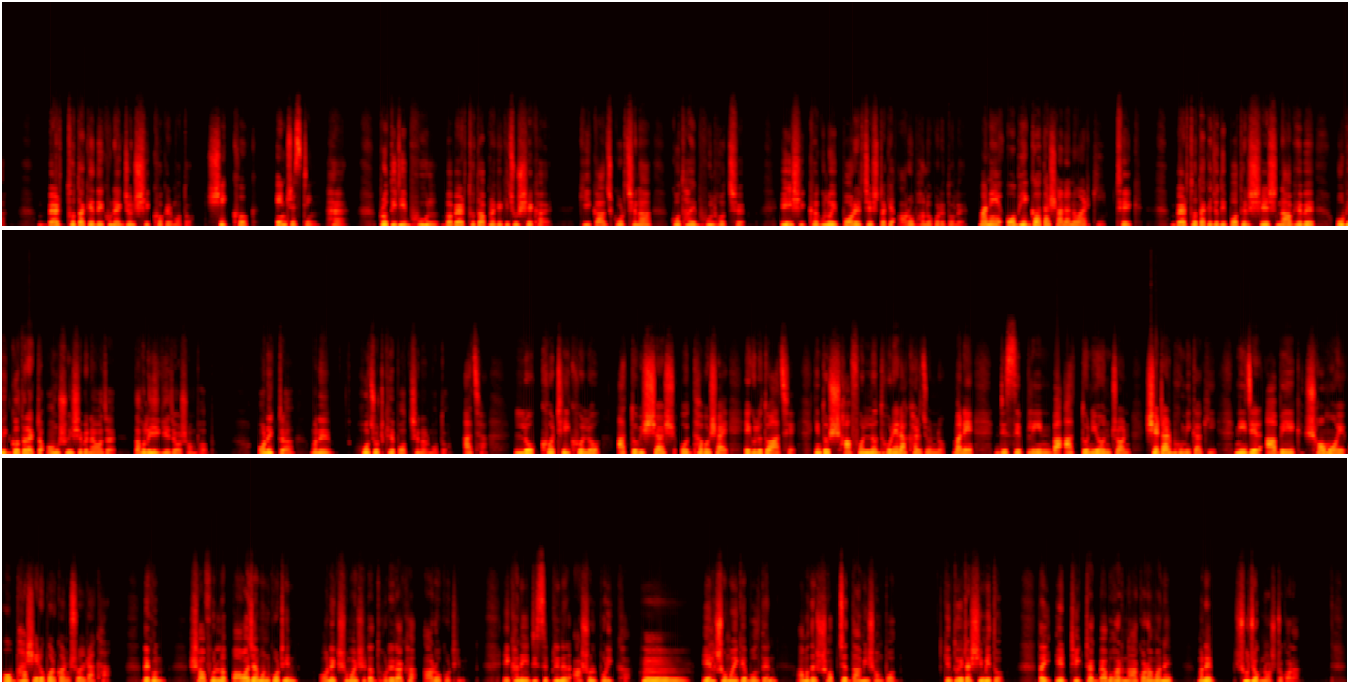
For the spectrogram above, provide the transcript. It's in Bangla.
ব্যর্থতাকে দেখুন একজন শিক্ষকের মতো। শিক্ষক। ইন্টারেস্টিং। হ্যাঁ। প্রতিটি ভুল বা ব্যর্থতা আপনাকে কিছু শেখায়। কি কাজ করছে না কোথায় ভুল হচ্ছে। এই শিক্ষাগুলোই পরের চেষ্টাকে আরও ভালো করে তোলে। মানে অভিজ্ঞতা শানানো আর কি। ঠিক। ব্যর্থতাকে যদি পথের শেষ না ভেবে অভিজ্ঞতার একটা অংশ হিসেবে নেওয়া যায় তাহলে এগিয়ে যাওয়া সম্ভব। অনেকটা মানে হোঁচট খেয়ে পথছেনার মতো। আচ্ছা লক্ষ্য ঠিক হলো আত্মবিশ্বাস অধ্যাবসায় এগুলো তো আছে। কিন্তু সাফল্য ধরে রাখার জন্য মানে ডিসিপ্লিন বা আত্মনিয়ন্ত্রণ সেটার ভূমিকা কি? নিজের আবেগ সময় অভ্যাসের উপর কন্ট্রোল রাখা। দেখুন সাফল্য পাওয়া যেমন কঠিন অনেক সময় সেটা ধরে রাখা আরও কঠিন। এখানেই ডিসিপ্লিনের আসল পরীক্ষা। এল সময়কে বলতেন আমাদের সবচেয়ে দামি সম্পদ। কিন্তু এটা সীমিত। তাই এর ঠিকঠাক ব্যবহার না করা মানে মানে সুযোগ নষ্ট করা।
